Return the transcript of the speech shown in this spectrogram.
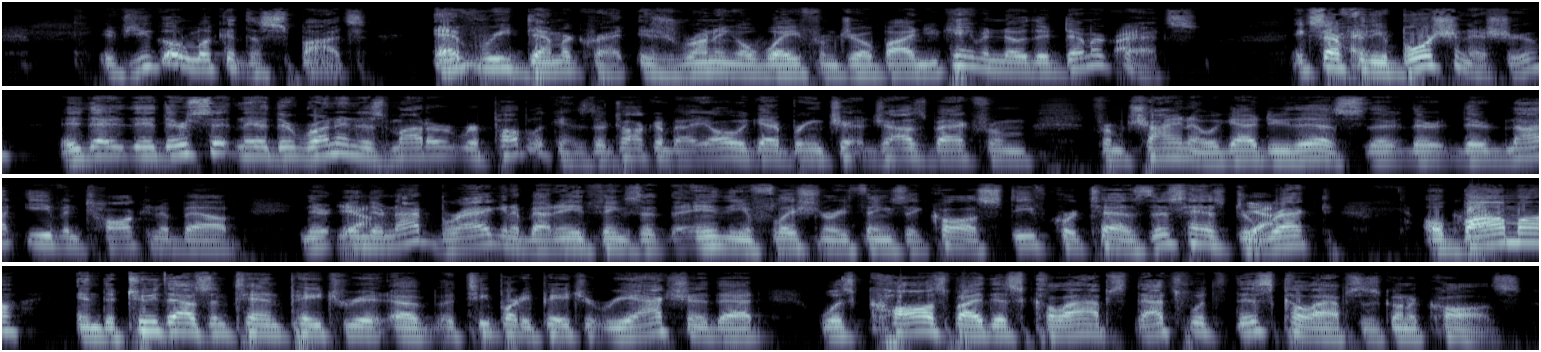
if you go look at the spots, every Democrat is running away from Joe Biden. You can't even know they're Democrats. Right except for the abortion issue. They're, sitting there. They're running as moderate Republicans. They're talking about, oh, we got to bring jobs back from from China. We got to do this. They're they're they're not even talking about. They're, yeah. And they're not bragging about any things that any of the inflationary things they cause. Steve Cortes. This has direct yeah. Obama and the 2010 Patriot uh, Tea Party Patriot reaction to that was caused by this collapse. That's what this collapse is going to cause.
